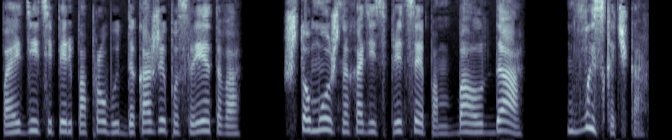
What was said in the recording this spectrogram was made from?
Пойди теперь попробуй докажи после этого, что можно ходить с прицепом, балда, выскочка.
